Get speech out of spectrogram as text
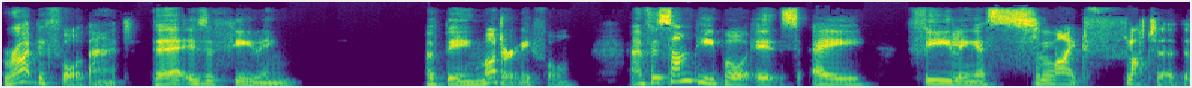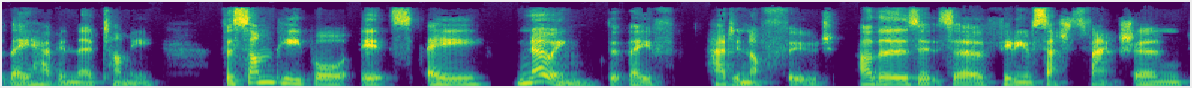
right before that, there is a feeling of being moderately full. And for some people, it's a feeling a slight flutter that they have in their tummy. For some people, it's a knowing that they've had enough food. Others, it's a feeling of satisfaction.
